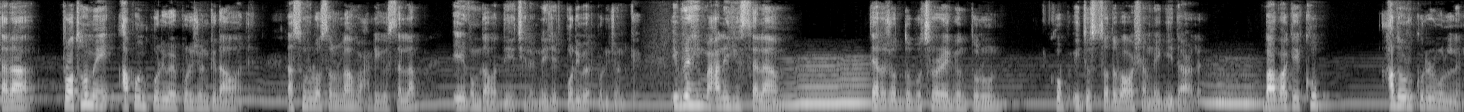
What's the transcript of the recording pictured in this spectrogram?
তারা প্রথমে আপন পরিবার পরিজনকে দাওয়া দেন রাসুল্লাহ সাল্লাহ আলী সাল্লাম এরকম দাওয়াত দিয়েছিলেন নিজের পরিবার পরিজনকে। ইব্রাহিম আলী ইসাল্লাম তেরো চোদ্দ বছরের একজন তরুণ, খুব ইতস্তত বাবার সামনে গিয়ে দাঁড়ালেন। বাবাকে খুব আদর করে বললেন,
